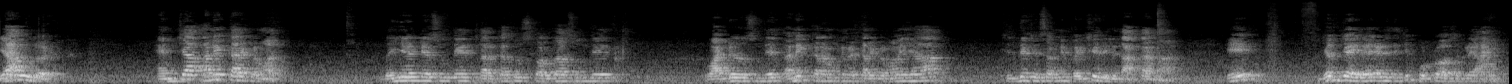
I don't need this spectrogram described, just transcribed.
या उलट ह्यांच्या अनेक कार्यक्रमात दहीहंडी असून देत नरकासूर स्पर्धा असून देत वाढदिवस असून देत अनेक कार्यक्रम- कार्यक्रमाला ह्या सिद्धेश्वरांनी पैसे दिलेत आकारना हे जग जाहीर आहे आणि त्याचे फोटो सगळे आहेत.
